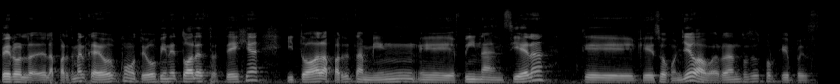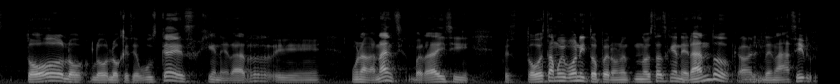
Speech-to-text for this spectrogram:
pero la, la, parte de mercadeo, como te digo, viene toda la estrategia y toda la parte también eh, financiera que, que, eso conlleva, ¿verdad? Entonces, porque pues todo lo, lo, lo que se busca es generar eh, una ganancia, ¿verdad? Y si pues todo está muy bonito, pero no, no estás generando, Cabal. de nada sirve.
